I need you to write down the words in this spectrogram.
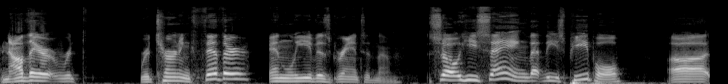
Now they are re- returning thither, and leave is granted them. So he's saying that these people uh,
